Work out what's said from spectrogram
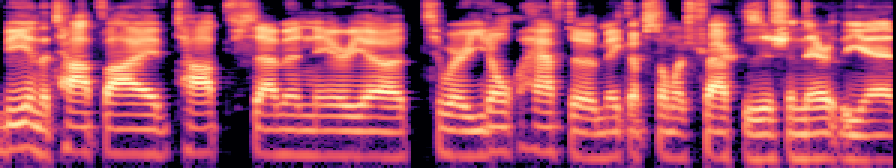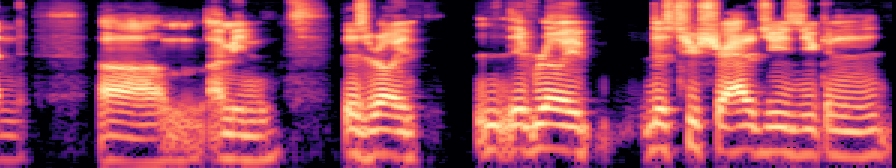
be in the top five, top seven area to where you don't have to make up so much track position there at the end. Um, I mean, there's really it really there's two strategies you can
